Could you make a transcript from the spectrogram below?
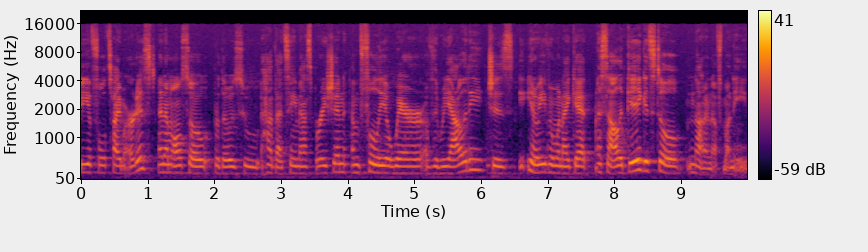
be a full-time artist. And i'm also for those who have that same aspiration i'm fully aware of the reality which is you know even when i get a solid gig it's still not enough money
